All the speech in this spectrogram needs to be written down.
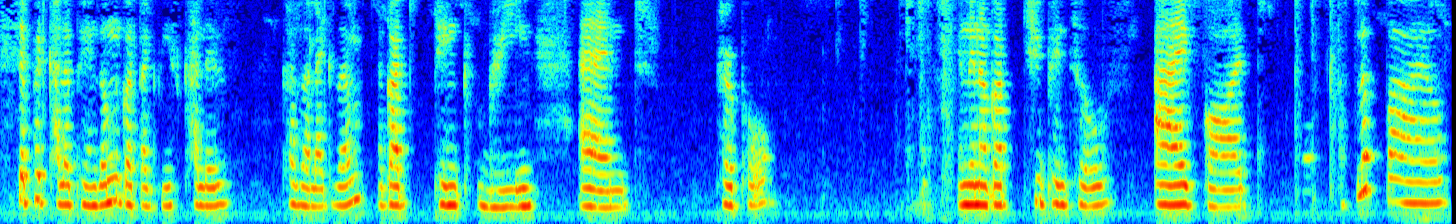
separate color pens. I only got like these colors because I like them. I got pink, green, and purple and then I got two pencils I got a flip file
